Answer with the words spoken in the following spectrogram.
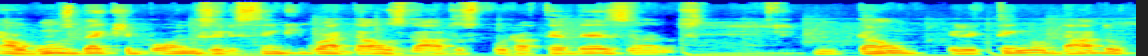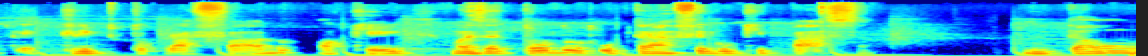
alguns backbones, eles têm que guardar os dados por até 10 anos. Então, ele tem o dado criptografado, ok, mas é todo o tráfego que passa. Então,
